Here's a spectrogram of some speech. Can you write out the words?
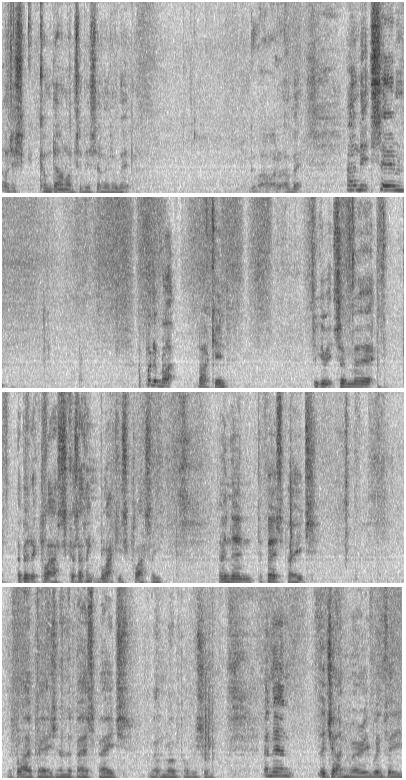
I'll just come down onto this a little bit. Go out a little bit, and it's. Um, I put a black back in to give it some uh, a bit of class because I think black is classy. And then the first page the fly page and then the first page, Wilton Road Publishing. And then the January with the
